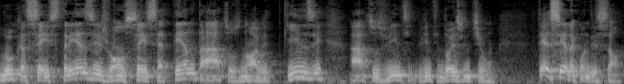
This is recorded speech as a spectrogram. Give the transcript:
Lucas 6,13, João 6,70, Atos 9,15, Atos 20, 22, 21. Terceira condição,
